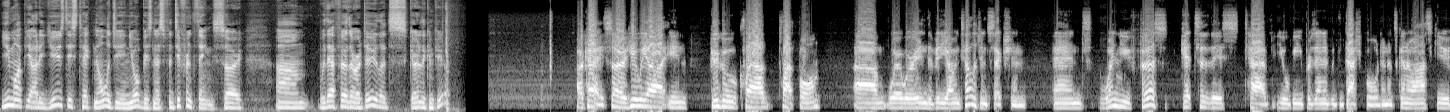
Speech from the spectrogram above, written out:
you might be able to use this technology in your business for different things. So um, without further ado, let's go to the computer. Okay, so here we are in Google Cloud Platform um, where we're in the video intelligence section. And when you first get to this tab, you'll be presented with the dashboard and it's going to ask you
